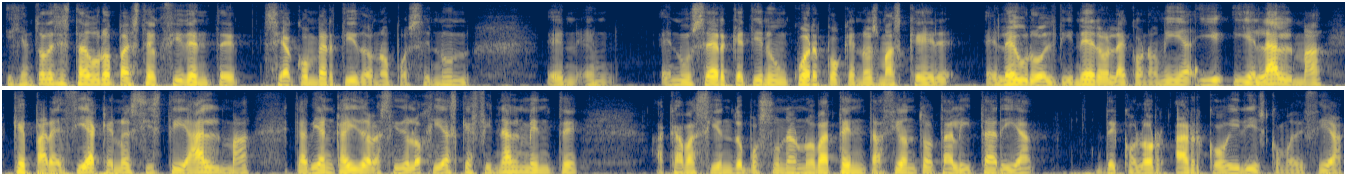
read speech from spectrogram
Y entonces esta Europa, este Occidente, se ha convertido ¿no? pues en un, en, un ser que tiene un cuerpo que no es más que el, euro, el dinero, la economía y, el alma, que parecía que no existía alma, que habían caído las ideologías, que finalmente acaba siendo pues una nueva tentación totalitaria de color arco iris, como decía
